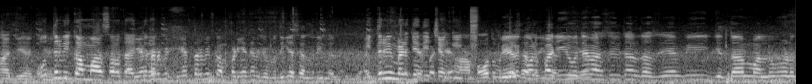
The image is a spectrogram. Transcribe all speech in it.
ਹਾਂਜੀ ਹਾਂਜੀ ਉਧਰ ਵੀ ਕੰਮ ਆ ਸਕਦਾ ਇੱਧਰ। ਇੱਧਰ ਵੀ ਇੱਧਰ ਵੀ ਕੰਪਨੀਆਂ ਦੇ ਵਿੱਚ ਵਧੀਆ ਸੈਲਰੀ ਮਿਲਦੀ ਹੈ ਇੱਧਰ ਵੀ ਮਿਲ ਜਾਂਦੀ ਚੰਗੀ। ਹਾਂ ਬਹੁਤ ਵਧੀਆ ਬਿਲਕੁਲ ਭਾਜੀ ਉਹਦੇ ਵਾਸਤੇ ਵੀ ਤੁਹਾਨੂੰ ਦੱਸਦੇ ਆ ਵੀ ਜਿੱਦਾਂ ਮੰਨ ਲਓ ਹੁਣ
